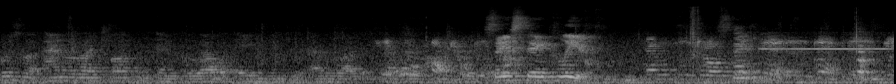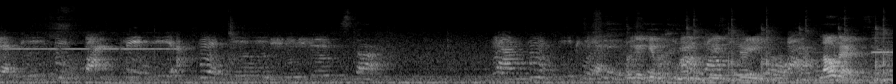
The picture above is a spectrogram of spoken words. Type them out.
Push the analyze button and allow AED to analyze. Say stay clear. Stay clear. Okay, give us one, two, three, four. Louder.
